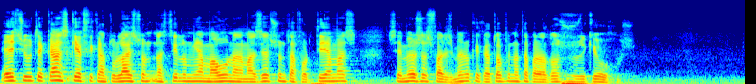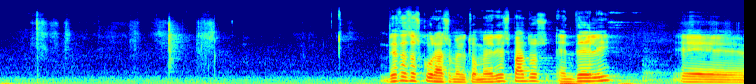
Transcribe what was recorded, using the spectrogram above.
Έτσι ούτε καν σκέφτηκαν τουλάχιστον να στείλουν μια μαούνα να μαζέψουν τα φορτία μας σε μέρος ασφαλισμένο και κατόπιν να τα παραδώσουν στους δικαιούχους. Δεν θα σας κουράσω με λεπτομέρειες, πάντως εν τέλει ε,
